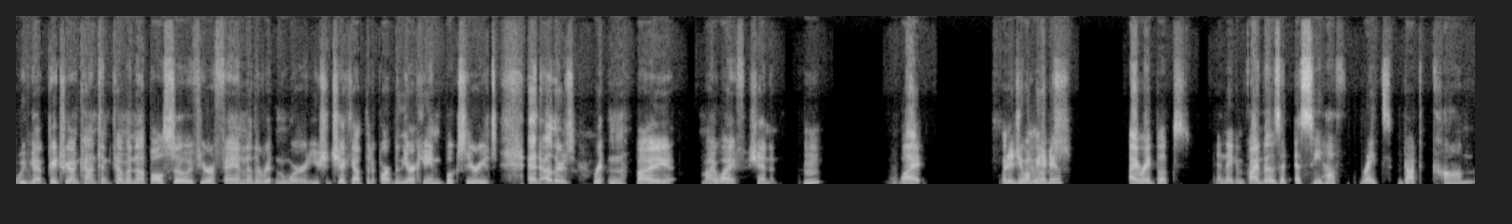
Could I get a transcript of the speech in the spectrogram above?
We've got Patreon content coming up. Also, if you're a fan of the written word, you should check out the Department of the Arcane book series and others written by my wife, Shannon. Hmm? What? What did you want Your me to do? I write books, and they can find those at schouffwrites.com.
